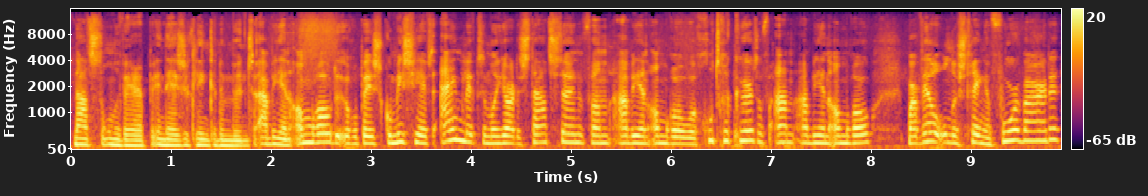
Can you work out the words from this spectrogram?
Laatste onderwerp in deze klinkende munt. ABN AMRO, de Europese Commissie heeft eindelijk de miljarden staatssteun van ABN AMRO eh, goedgekeurd. Of aan ABN AMRO. Maar wel onder strenge voorwaarden.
